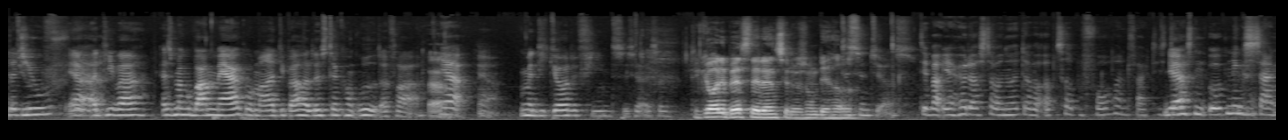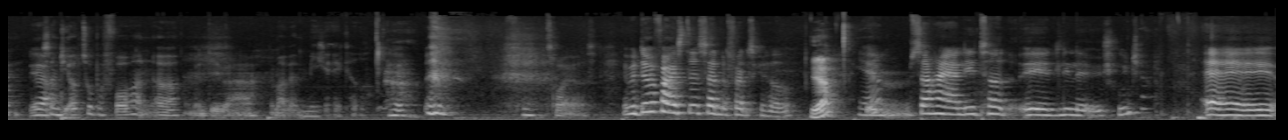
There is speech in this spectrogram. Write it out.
Hella. Juf, Ja, ja. og de var, altså man kunne bare mærke, hvor meget de bare havde lyst til at komme ud derfra. Ja. ja. Men de gjorde det fint, synes jeg. Altså, De gjorde det bedste i den situation, de havde. det synes jeg også. Det var, jeg hørte også, der var noget, der var optaget på forhånd faktisk. Det Ja. var sådan en åbningssang, Ja. som de optog på forhånd, og Men det var... det må været mega akavet. Ja. det tror jeg også. Jamen, det var faktisk det, Sander Falske havde. Ja, Ja. Øhm, så har jeg lige taget et lille screenshot af,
